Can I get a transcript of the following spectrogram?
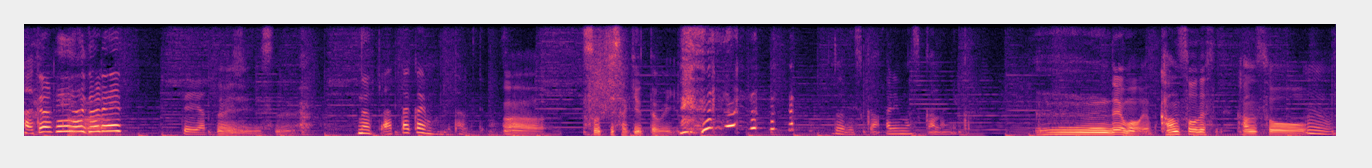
上がれ上がれってやって。大事ですね。なんとあったかいもの食べてます。ああそっち先言った方がいいよ。どうですか？ありますか？何か。うーんでもやっぱ乾燥ですね。乾燥うん。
